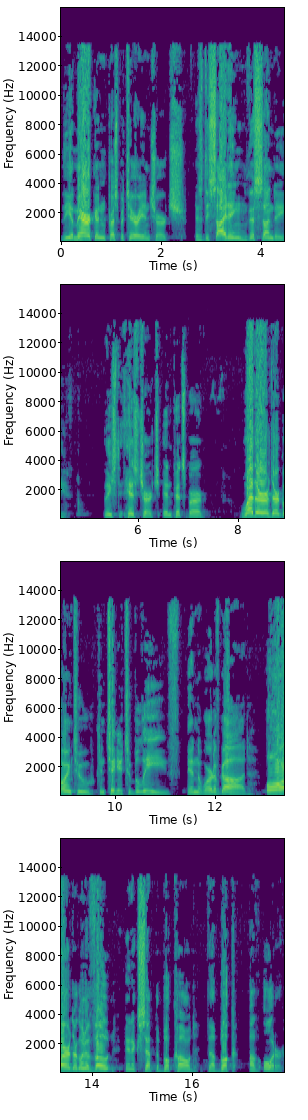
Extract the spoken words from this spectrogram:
the American Presbyterian Church is deciding this Sunday, at least his church in Pittsburgh, whether they're going to continue to believe in the Word of God, or they're going to vote and accept the book called the Book of Order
